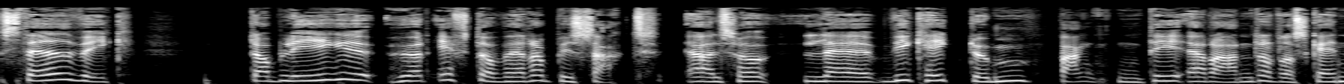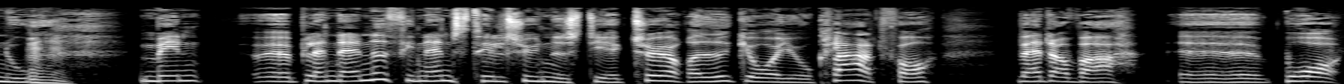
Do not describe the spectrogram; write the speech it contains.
stadigvæk, der blev ikke hørt efter, hvad der blev sagt. Altså, lad, vi kan ikke dømme banken, det er der andre, der skal nu. Mm-hmm. Men øh, blandt andet Finanstilsynets direktør redegjorde jo klart for, hvad der var, øh, hvor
